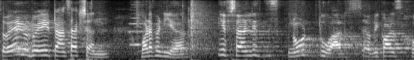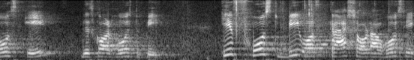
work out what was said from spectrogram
So whenever you do any transaction, what happened here? If suddenly this node 2 are uh, we call host A, this called host B. If host B was crash out or host A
